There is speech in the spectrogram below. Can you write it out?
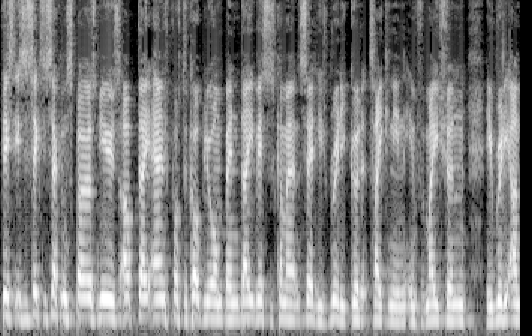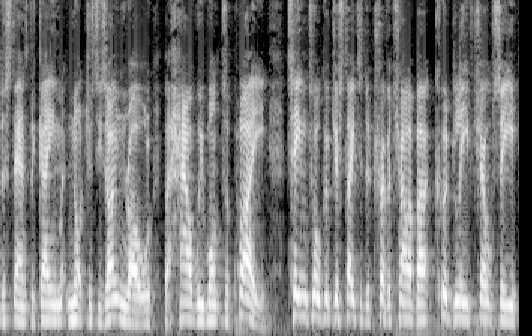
This is a 60 second Spurs news update. Ange Postecoglou on Ben Davies has come out and said he's really good at taking in information. He really understands the game, not just his own role, but how we want to play. Team Talk have just stated that Trevor Chalobah could leave Chelsea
